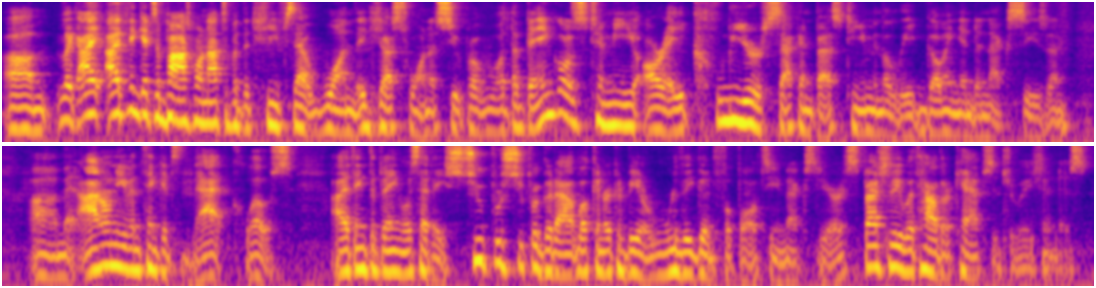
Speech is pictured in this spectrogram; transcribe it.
um, like I, I think it's impossible not to put the Chiefs at one. They just won a Super Bowl. The Bengals, to me, are a clear second best team in the league going into next season. Um, and I don't even think it's that close. I think the Bengals have a super, super good outlook and are going to be a really good football team next year, especially with how their cap situation is.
